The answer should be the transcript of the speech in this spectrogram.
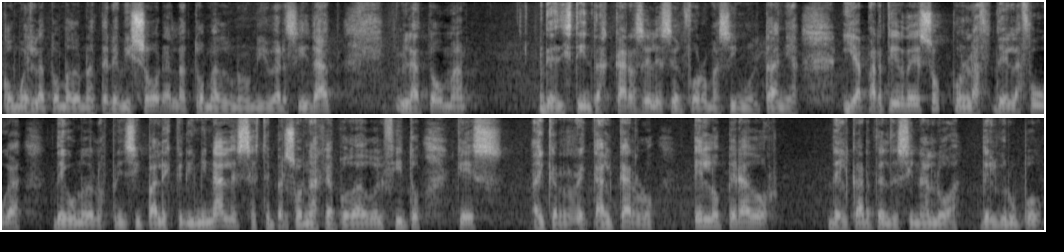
como es la toma de una televisora, la toma de una universidad, la toma de distintas cárceles en forma simultánea. Y a partir de eso, con la, de la fuga de uno de los principales criminales, este personaje apodado El Fito, que es, hay que recalcarlo, el operador del cártel de Sinaloa, del grupo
